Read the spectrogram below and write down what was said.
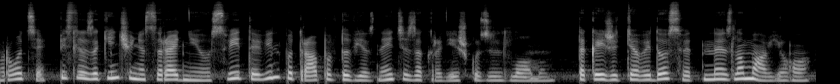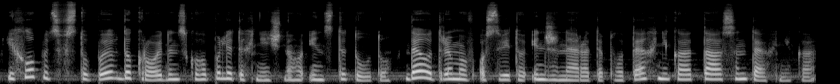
році, після закінчення середньої освіти він потрапив до в'язниці за крадіжку зі зломом. Такий життєвий досвід не зламав його, і хлопець вступив до Кройденського політехнічного інституту, де отримав освіту інженера теплотехніка та сантехніка.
